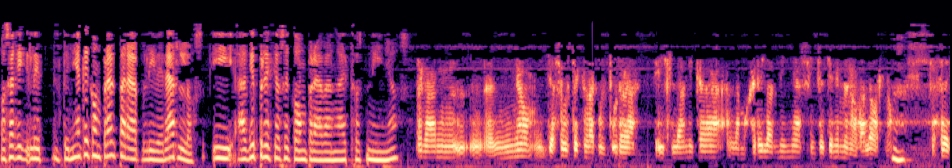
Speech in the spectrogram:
O sea que le tenía que comprar para liberarlos. ¿Y a qué precio se compraban a estos niños? Bueno, el, niño, ya sabe usted que en la cultura islámica las mujeres y las niñas siempre tienen menos valor, ¿no? Ah. Entonces,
